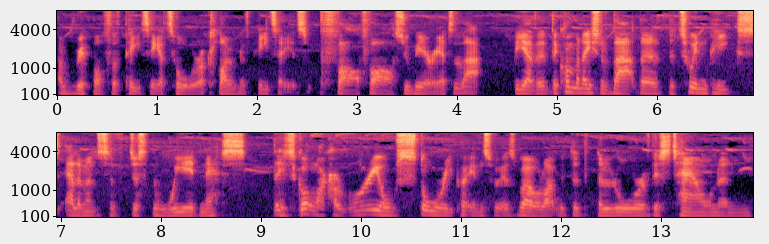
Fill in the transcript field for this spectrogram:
a rip off of PT at all or a clone of PT. It's far far superior to that. but yeah, the, the combination of that, the the Twin Peaks elements of just the weirdness. It's got like a real story put into it as well, like with the, the lore of this town, and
